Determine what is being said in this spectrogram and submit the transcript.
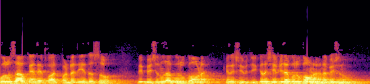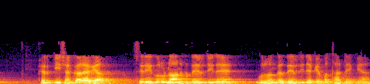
ਗੁਰੂ ਸਾਹਿਬ ਕਹਿੰਦੇ, ਪ- ਪੰਡਤ ਜੀ ਦੱਸੋ ਵੀ ਵਿਸ਼ਨੂੰ ਦਾ ਗੁਰੂ ਕੌਣ ਹੈ? ਕਹਿੰਦੇ ਸ਼ਿਵ ਜੀ। ਕਹਿੰਦੇ ਸ਼ਿਵ ਜੀ ਦਾ ਗੁਰੂ ਕੌਣ ਹੈ ਨਾ ਵਿਸ਼ਨੂੰ? ਫਿਰ ਕੀ ਸ਼ੰਕਾ ਰਹਿ ਗਿਆ? ਸ੍ਰੀ ਗੁਰੂ ਨਾਨਕ ਦੇਵ ਜੀ ਨੇ ਗੁਰੂ ਅੰਗਦ ਦੇਵ ਜੀ ਦੇ ਅੱਗੇ ਮੱਥਾ ਟੇਕਿਆ।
